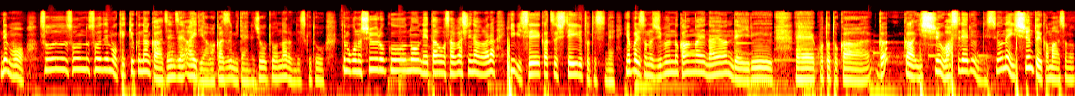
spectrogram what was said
でもそそそれでも結局なんか全然アイディア湧かずみたいな状況になるんですけどでもこの収録のネタを探しながら日々生活しているとですねやっぱりその自分の考え悩んでいる、えー、こととかがが一瞬忘れるんですよね。一瞬というかまあその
